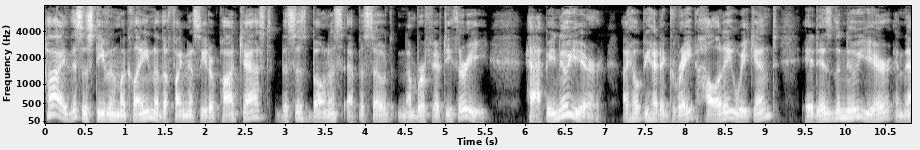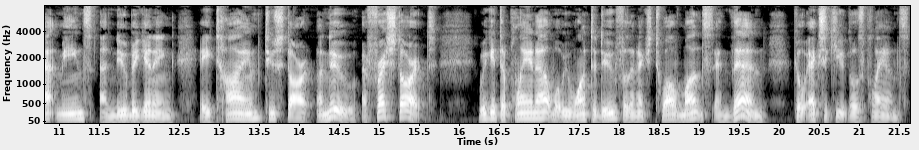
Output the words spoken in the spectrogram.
Hi, this is Stephen McLain of the Finance Leader Podcast. This is bonus episode number 53. Happy New Year! I hope you had a great holiday weekend. It is the new year, and that means a new beginning, a time to start anew, a fresh start. We get to plan out what we want to do for the next 12 months and then go execute those plans.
